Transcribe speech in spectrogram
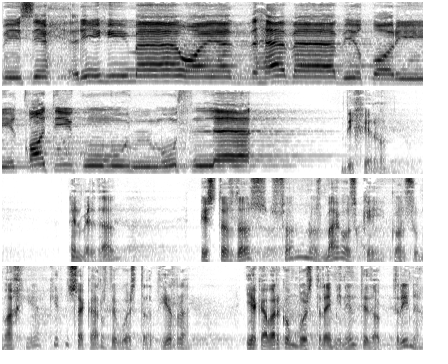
بسحرهما ويذهبا بطريقتكم المثلى Dijeron, en verdad, estos dos son unos magos que, con su magia, quieren sacaros de vuestra tierra y acabar con vuestra eminente doctrina.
